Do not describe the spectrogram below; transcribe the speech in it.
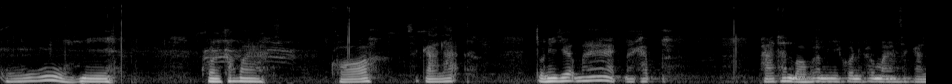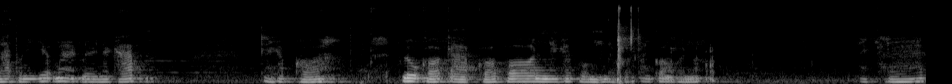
โอ้มีคนเข้ามาขอสการะตัวนี้เยอะมากนะครับพระท่านบอกว่ามีคนเข้ามาสกการะตัวนี้เยอะมากเลยนะครับนะครับ ขอลูกขอกราบขอพรนะครับ ผมเดี๋ยวผมตั้งกล้องก่อนเนาะ นะครับ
